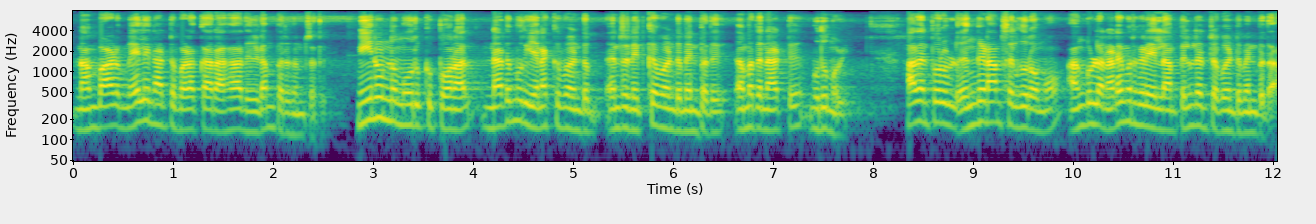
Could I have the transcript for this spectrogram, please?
நாம் வாழும் மேலை நாட்டு வழக்காராக அது இடம்பெறுகின்றது மீனுண்ணும் ஊருக்கு போனால் நடுமுறை எனக்கு வேண்டும் என்று நிற்க வேண்டும் என்பது எமது நாட்டு முதுமொழி. அதன் பொருள் எங்கு நாம் செல்கிறோமோ அங்குள்ள நடைமுறைகளை எல்லாம் பின்பற்ற வேண்டும் என்பதா?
